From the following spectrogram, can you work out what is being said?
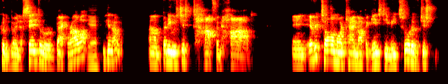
could have been a centre or a back rower, Yeah. you know. Um, but he was just tough and hard. And every time I came up against him, he'd sort of just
